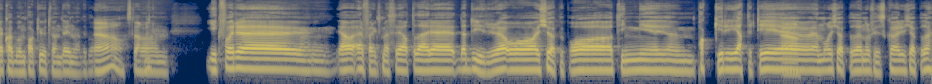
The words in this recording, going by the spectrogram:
eh, karbonpakke utvendig og innvendig på. Ja, stemmer. Um, gikk for eh, ja, erfaringsmessig at det er, eh, det er dyrere å kjøpe på ting, eh, pakker, i ettertid Ja. enn å kjøpe det når du først skal kjøpe det.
